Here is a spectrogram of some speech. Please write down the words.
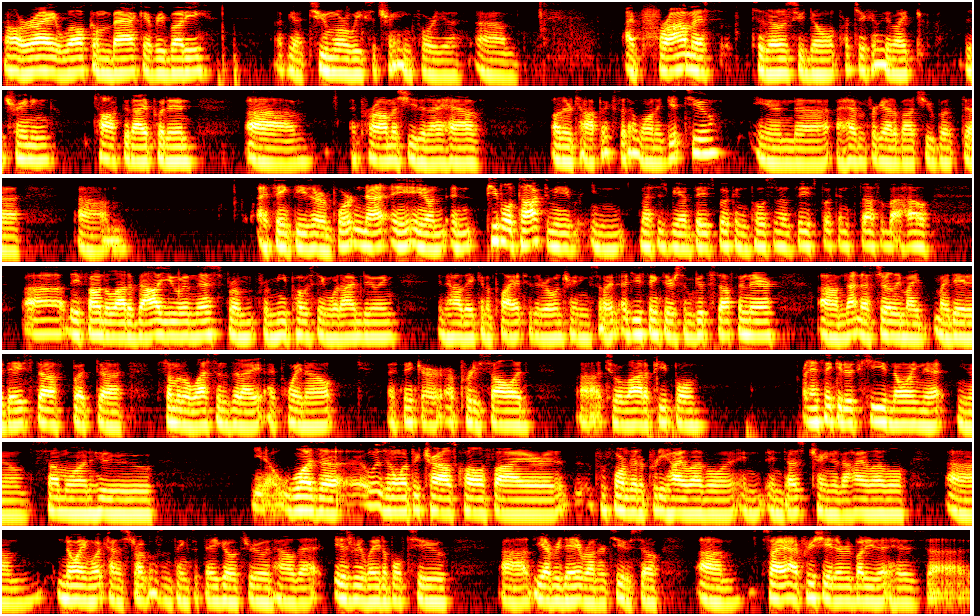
All right, welcome back, everybody. I've got two more weeks of training for you. Um, I promise to those who don't particularly like the training talk that I put in, um, I promise you that I have other topics that I want to get to, and uh, I haven't forgot about you, but uh, um, I think these are important. Not you know, and people have talked to me and messaged me on Facebook and posted on Facebook and stuff about how uh, they found a lot of value in this from from me posting what I'm doing and how they can apply it to their own training. So I, I do think there's some good stuff in there. Um, not necessarily my my day to day stuff, but uh, some of the lessons that I, I point out, I think are, are pretty solid uh, to a lot of people. And I think it is key knowing that you know someone who you know was a was an Olympic trials qualifier and performed at a pretty high level and, and does train at a high level um, knowing what kind of struggles and things that they go through and how that is relatable to uh, the everyday runner too. So, um, so I, I, appreciate everybody that has uh,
